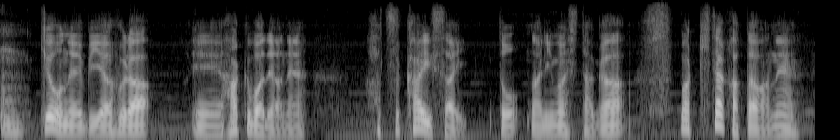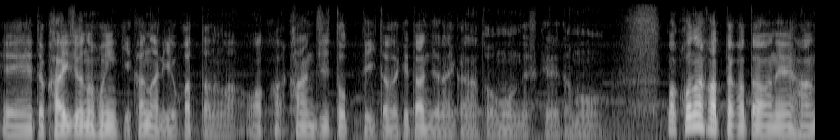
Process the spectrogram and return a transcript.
今日ね、ビアフラ、えー、白馬ではね、初開催となりましたが、まあ、来た方はね、えー、と会場の雰囲気かなり良かったのが感じ取っていただけたんじゃないかなと思うんですけれども、まあ、来なかった方はね、は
